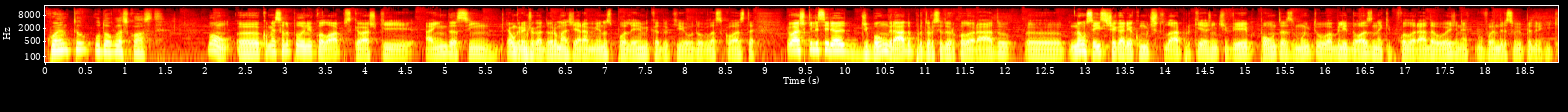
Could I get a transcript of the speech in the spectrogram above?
quanto o Douglas Costa? Bom, uh, começando pelo Nico Lopes, que eu acho que ainda assim é um grande jogador, mas gera menos polêmica do que o Douglas Costa. Eu acho que ele seria de bom grado para o torcedor colorado. Uh, não sei se chegaria como titular, porque a gente vê pontas muito habilidosas na equipe colorada hoje, né? O Wanderson e o Pedro Henrique.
